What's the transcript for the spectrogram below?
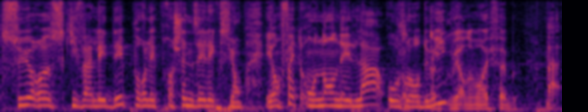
sur euh, ce qui va l'aider pour les prochaines élections. Et en fait, on en est là Le aujourd'hui. gouvernement est faible. Bah,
